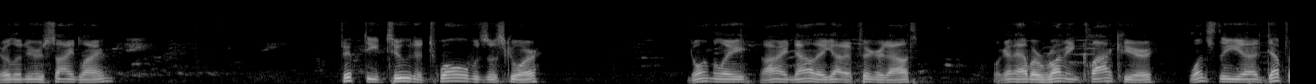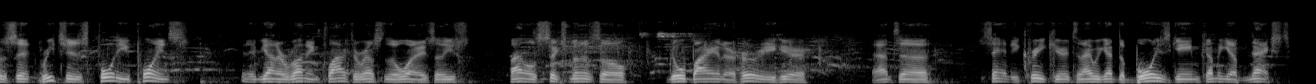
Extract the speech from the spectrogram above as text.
On the near sideline. 52 to 12 was the score. Normally, all right, now they got it figured out. We're going to have a running clock here. Once the uh, deficit reaches 40 points, they've got a running clock the rest of the way. So these final six minutes will go by in a hurry here at uh, Sandy Creek here tonight. We got the boys game coming up next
